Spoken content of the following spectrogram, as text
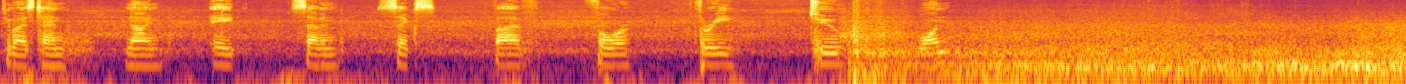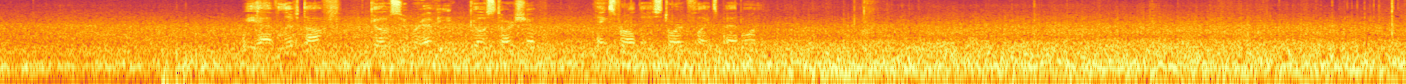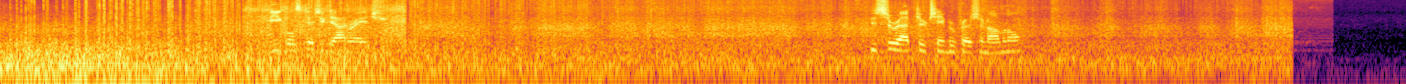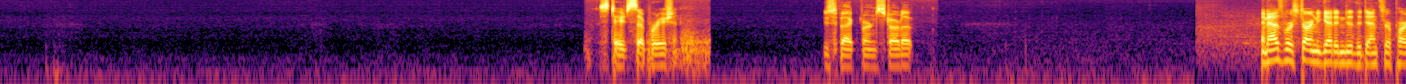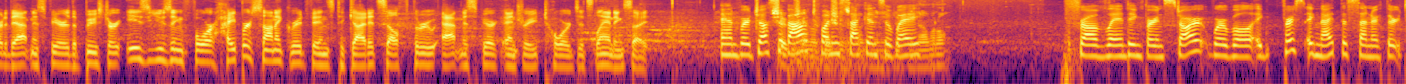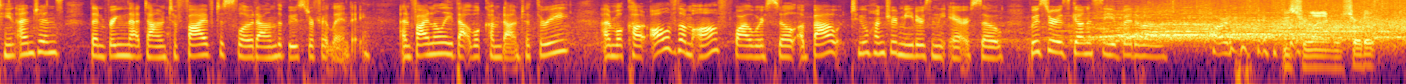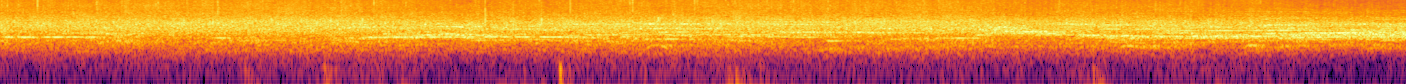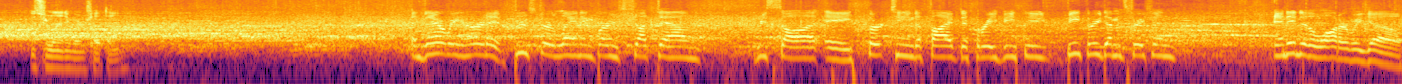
T minus 10, 9, 8, 7, 6, 5, 4, 3, 2, 1. We have liftoff. Go Super Heavy. Go Starship. Thanks for all the historic flights, Pad 1. Vehicles pitching downrange. Booster Raptor chamber pressure nominal. Stage separation. Boost back burn startup. And as we're starting to get into the denser part of the atmosphere, the booster is using four hypersonic grid fins to guide itself through atmospheric entry towards its landing site. And we're just Chamber about 20 seconds continuing to be away from landing burn start, where we'll ig- first ignite the center 13 engines, then bring that down to five to slow down the booster for landing. And finally, that will come down to three, and we'll cut all of them off while we're still about 200 meters in the air. So booster is gonna see a bit of a harder thing. Booster landing burn startup. Booster landing burn shutdown. And there we heard it. Booster landing burn shutdown. We saw a 13 to 5 to 3 V3, V3 demonstration. And into the water we go.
